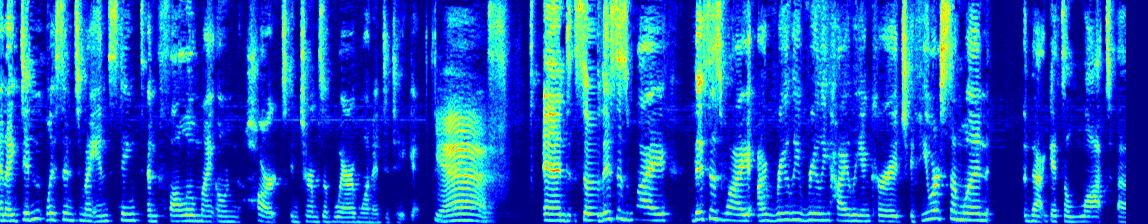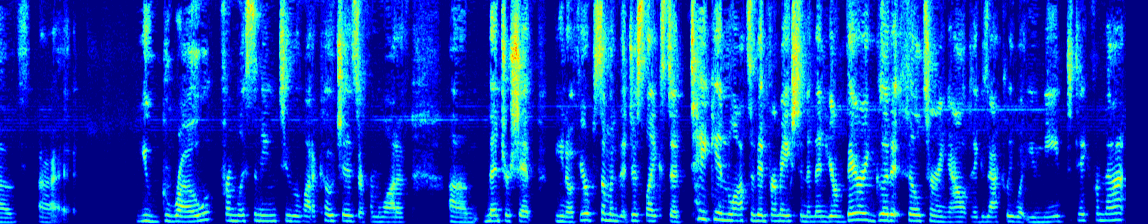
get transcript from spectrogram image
and i didn't listen to my instinct and follow my own heart in terms of where i wanted to take it yes and so this is why this is why i really really highly encourage if you are someone that gets a lot of uh, you grow from listening to a lot of coaches or from a lot of um, mentorship. You know, if you're someone that just likes to take in lots of information and then you're very good at filtering out exactly what you need to take from that,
